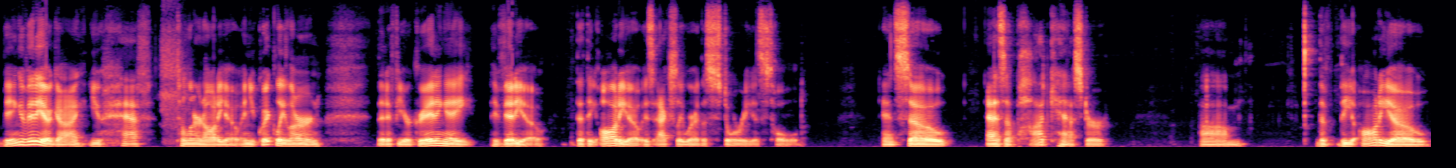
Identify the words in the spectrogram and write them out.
being a video guy, you have to learn audio. And you quickly learn that if you're creating a, a video, that the audio is actually where the story is told. And so as a podcaster, um, the the audio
